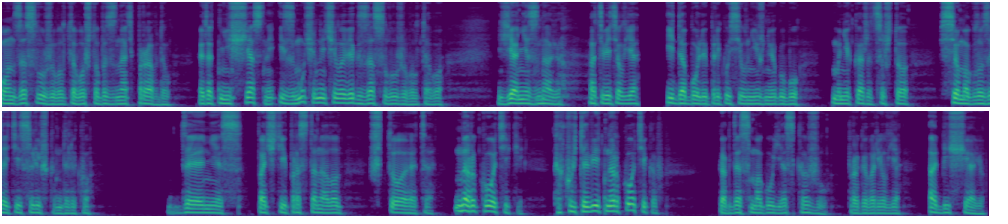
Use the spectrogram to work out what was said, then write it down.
Он заслуживал того, чтобы знать правду. Этот несчастный, измученный человек заслуживал того. — Я не знаю, — ответил я и до боли прикусил нижнюю губу. Мне кажется, что все могло зайти слишком далеко. — Деннис, Почти простонал он. Что это? Наркотики. Какой-то вид наркотиков. Когда смогу, я скажу, проговорил я. Обещаю.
